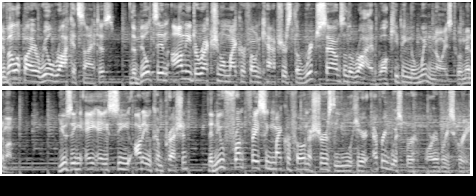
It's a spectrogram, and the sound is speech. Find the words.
Developed by a real rocket scientist, the built-in omnidirectional microphone captures the rich sounds of the ride while keeping the wind noise to a minimum. Using AAC audio compression, the new front-facing microphone assures that you will hear every whisper or every scream.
